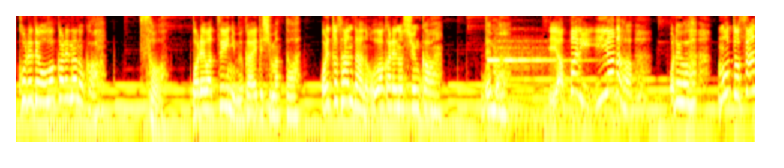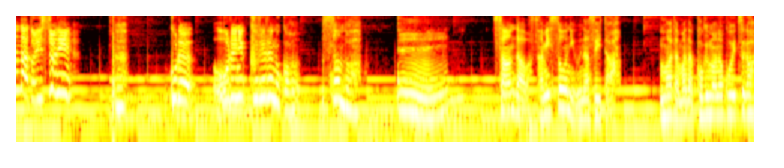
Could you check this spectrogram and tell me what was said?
これでお別れなのか？そう俺はついに迎えてしまった。俺とサンダーのお別れの瞬間。でもやっぱり嫌だ。俺はもっとサンダーと一緒に。えこれ俺にくれるのか？サンダー。うん。サンダーは寂しそうにうなずいた。まだまだ子熊のこいつが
